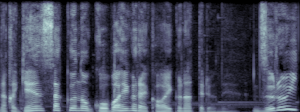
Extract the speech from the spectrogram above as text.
なんか原作の5倍ぐらい可愛くなってるよね。ずるいっ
